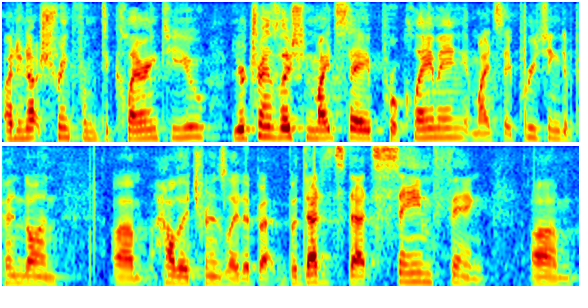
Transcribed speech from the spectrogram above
I do not shrink from declaring to you. Your translation might say proclaiming, it might say preaching, depend on um, how they translate it. But but that's that same thing. Um,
